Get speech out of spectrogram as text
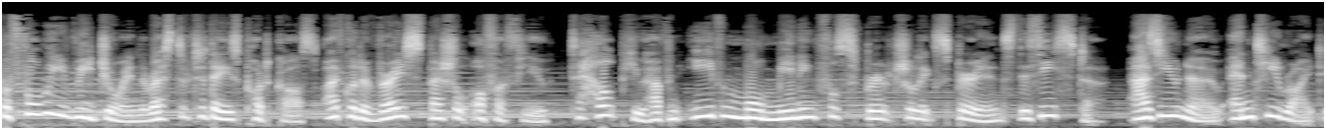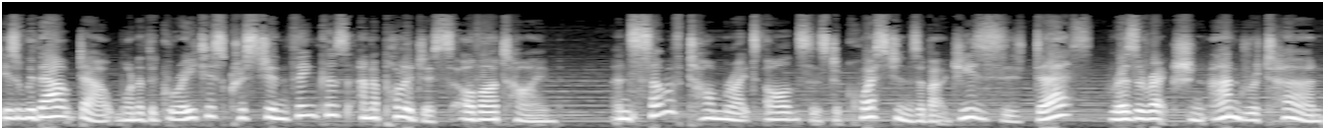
Before we rejoin the rest of today's podcast, I've got a very special offer for you to help you have an even more meaningful spiritual experience this Easter. As you know, N.T. Wright is without doubt one of the greatest Christian thinkers and apologists of our time. And some of Tom Wright's answers to questions about Jesus' death, resurrection, and return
